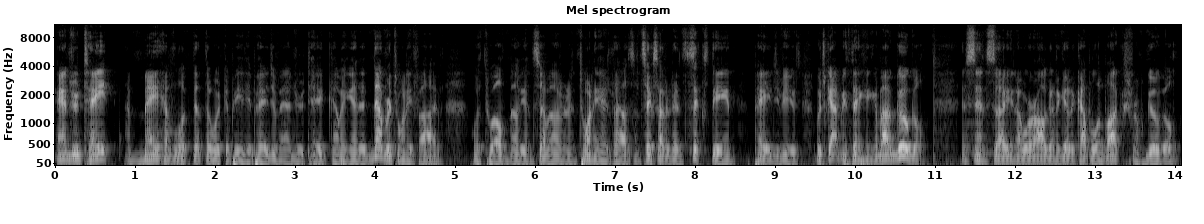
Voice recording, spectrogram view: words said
Andrew Tate, I may have looked at the Wikipedia page of Andrew Tate coming in at number 25 with 12,728,616 page views, which got me thinking about Google. Since, uh, you know, we're all going to get a couple of bucks from Google,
